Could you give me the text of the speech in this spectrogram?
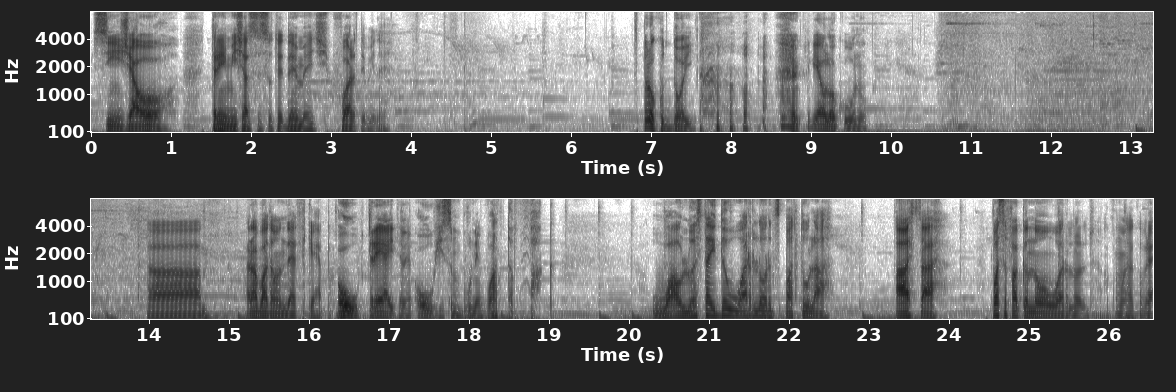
Sin Zhao. 3600 damage. Foarte bine. Pe locul 2. Cred că iau locul 1. Uh, Rabadon Death Cap. Oh, 3 iteme. Oh, și sunt bune. What the fuck? Wow, lui ăsta îi dă Warlord spatula. Asta. Poate să facă nouă Warlord. Acum dacă vrea.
